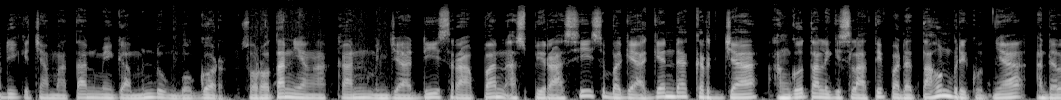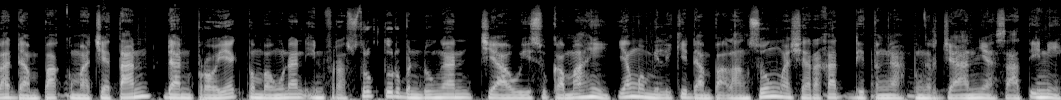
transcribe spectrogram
di Kecamatan Megamendung, Bogor. Sorotan yang akan menjadi serapan aspirasi sebagai agenda kerja anggota legislatif pada tahun berikutnya adalah dampak kemacetan dan proyek pembangunan infrastruktur bendungan Ciawi Sukamahi yang memiliki dampak langsung masyarakat di tengah pengerjaannya saat ini.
